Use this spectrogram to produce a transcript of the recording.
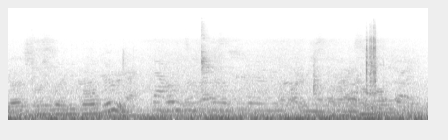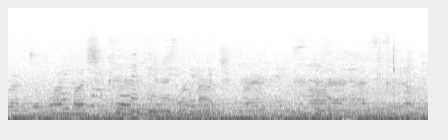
That's the only way you gonna get it. Come up with the one bus security, one bus security, all that, that's good.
